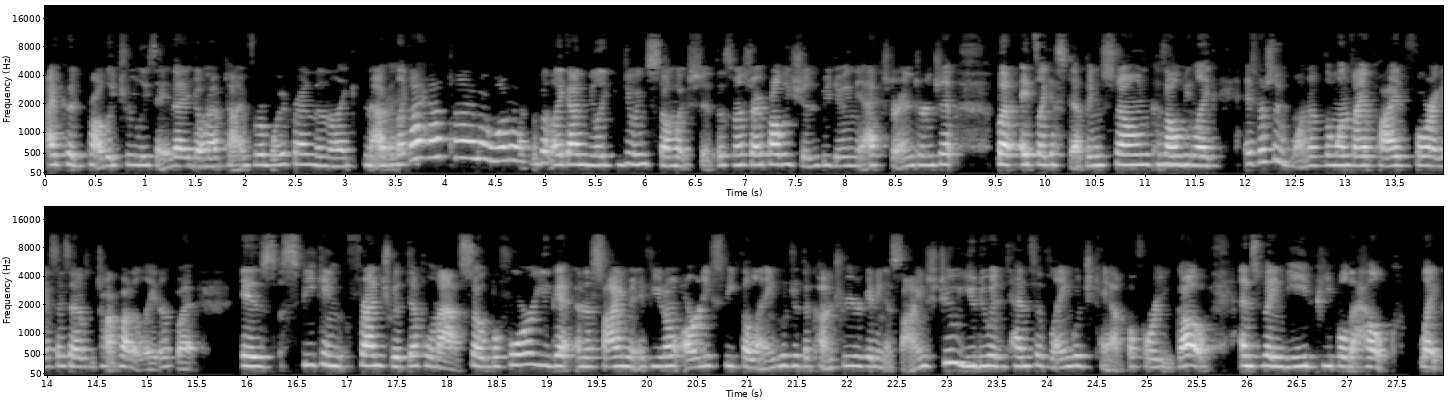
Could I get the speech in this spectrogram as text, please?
I could probably truly say that I don't have time for a boyfriend and like now I'd be like I have time, I want to, but like I'm like doing so much shit this semester. I probably shouldn't be doing the extra internship, but it's like a stepping stone because I'll be Mhm. like, especially one of the ones I applied for. I guess I said I was gonna talk about it later, but is speaking French with diplomats. So before you get an assignment, if you don't already speak the language of the country you're getting assigned to, you do intensive language camp before you go. And so they need people to help like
